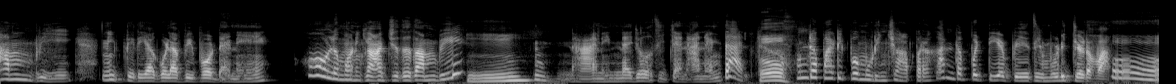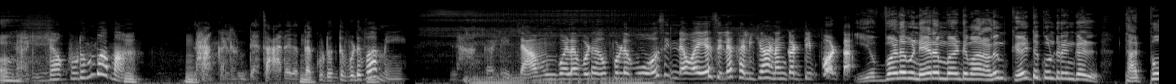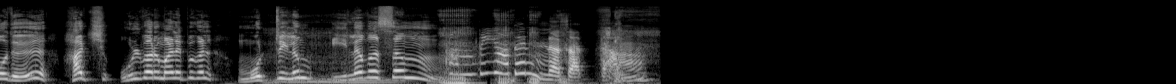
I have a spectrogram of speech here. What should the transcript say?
தம்பி நித்திரியா குழப்பி போட்டனே. ஏழு மணிக்கு ஆச்சுது தம்பி நான் என்ன யோசிச்சேன் நான் என்றால் உண்ட படிப்பு முடிஞ்ச அப்புறம் அந்த பெட்டிய பேசி முடிச்சிடுவா. நல்ல குடும்பமா? நாங்கள் இந்த சாதகத்தை கொடுத்து விடுவாமே. நாங்கள் எல்லாம் உங்களை விட இவ்வளவோ சின்ன வயசுல கல்யாணம் கட்டி போட்டோம். எவ்வளவு நேரம் வேண்டுமானாலும் கேட்டுக்கொண்டிருங்கள். தற்போது ஹஜ் உள்வரும் அழைப்புகள் முற்றிலும் இலவசம். தம்பி அதென்ன சத்தம்?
